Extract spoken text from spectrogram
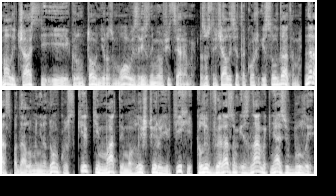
мали часті і ґрунтовні розмови з різними офіцерами. Зустрічалися також із солдатами. Не раз спадало мені на думку, скільки мати могли щирої втіхи, коли б ви разом із нами, князю, були.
